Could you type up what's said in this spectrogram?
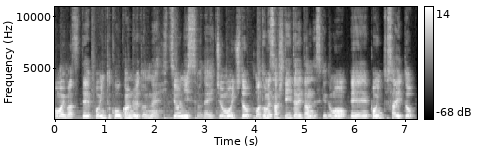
思います。で、ポイント交換ルートのね、必要日数をね、一応もう一度まとめさせていただいたんですけども、えー、ポイントサイト、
